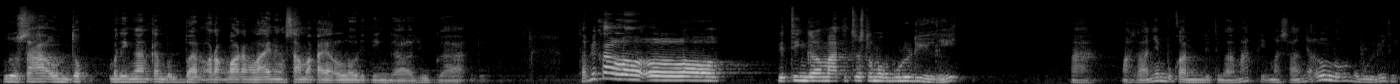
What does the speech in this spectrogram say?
berusaha untuk meringankan beban orang-orang lain yang sama kayak lo ditinggal juga gitu. Tapi kalau lo ditinggal mati terus lo mau bunuh diri, nah masalahnya bukan ditinggal mati, masalahnya lo mau bunuh diri.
